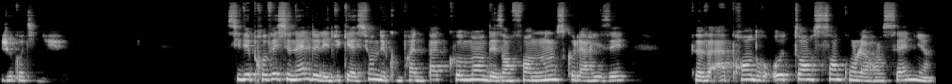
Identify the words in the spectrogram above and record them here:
Je continue. Si des professionnels de l'éducation ne comprennent pas comment des enfants non scolarisés peuvent apprendre autant sans qu'on leur enseigne,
